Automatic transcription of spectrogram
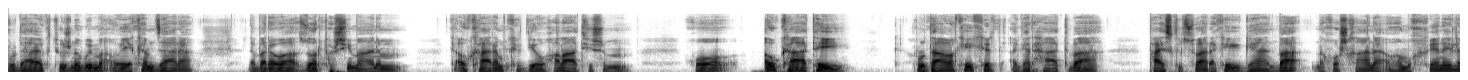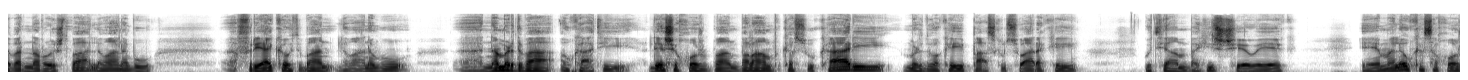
ڕووداوێک توش نەبوویمە ئەوە یەکەم جارە لەبەرەوە زۆر پەشیمانم کە ئەو کارم کردی و هەڵاتیشم خۆ ئەو کاتەی ڕووداوەکەی کرد ئەگەر هاتبا پایسکل سوارەکەی گەیاندبا نەخۆشخانە ئەو هەموو خوێنەی لەبەر نەڕۆیشتبا لەوانە بوو فریای کەوتبان لەوانە بوو نەمردبا ئەو کاتی لێشی خۆش ببان بەڵام کە سوکاری مردووەکەی پاسکل سوارەکەی وتیان بە هیچ شێوەیەک ئێمە لەو کەسە خۆش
